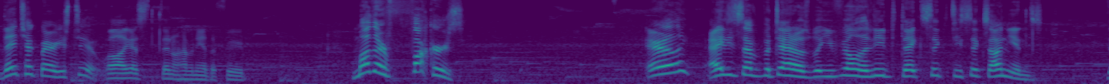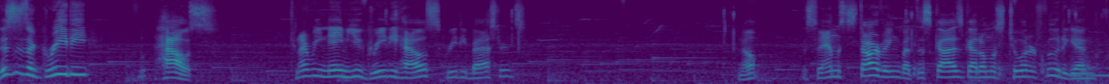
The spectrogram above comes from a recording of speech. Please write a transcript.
They took berries too. Well, I guess they don't have any other food. Motherfuckers! Really? 87 potatoes, but you feel the need to take 66 onions. This is a greedy house. Can I rename you Greedy House? Greedy bastards? Nope. This family's starving, but this guy's got almost 200 food again.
